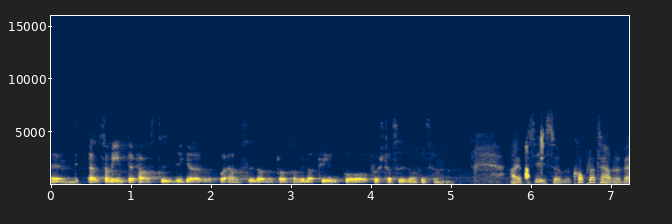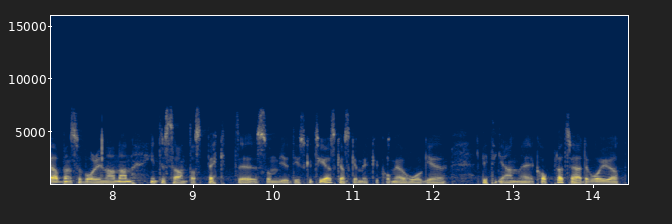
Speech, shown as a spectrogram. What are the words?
eh, mm. som inte fanns tidigare på hemsidan utan som vi la till på första sidan. Mm. Ja, precis. Så kopplat till det här med webben så var det en annan intressant aspekt eh, som ju diskuteras ganska mycket, kommer jag ihåg, eh, lite grann eh, kopplat till det här. Det var ju att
